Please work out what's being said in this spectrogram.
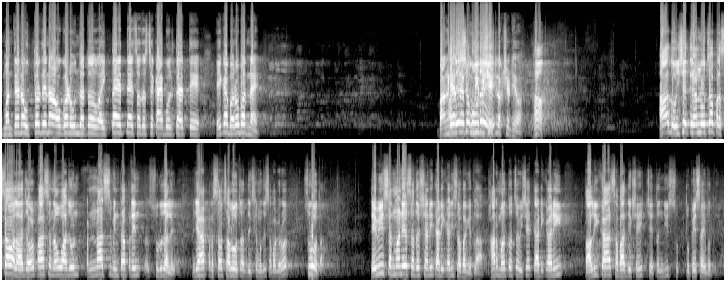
मंत्र्यांना उत्तर देणं अवघड होऊन जातं. ऐकता येत नाही सदस्य काय बोलतायत ते. हे काय बरोबर नाही. विशेष लक्ष ठेवा. हा. हा दोनशे त्र्याण्णवचा प्रस्ताव आला. जवळपास नऊ वाजून पन्नास मिनिटापर्यंत सुरू झाले. म्हणजे हा प्रस्ताव चालू होता. अध्यक्षमध्ये सभागृह सुरू होता. तेवीस सन्मान्य सदस्यांनी त्या ठिकाणी सभा घेतला. फार महत्त्वाचा विषय. त्या ठिकाणी तालिका सभाध्यक्ष हे चेतनजी सु- तुपे साहेब होते.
